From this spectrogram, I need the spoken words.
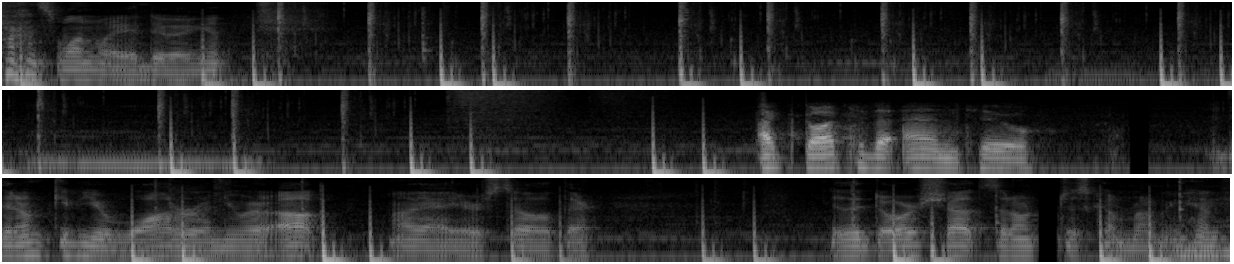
That's one way of doing it. I got to the end too. They don't give you water anywhere up. Oh yeah, you're still out there. Yeah, the door's shut, so don't just come running in.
